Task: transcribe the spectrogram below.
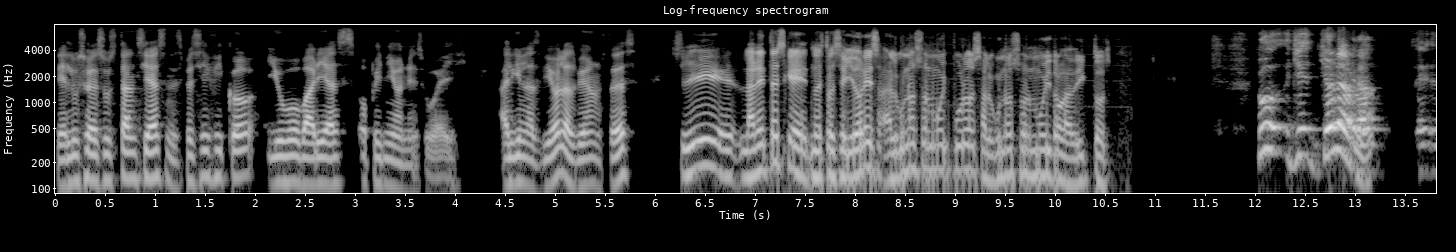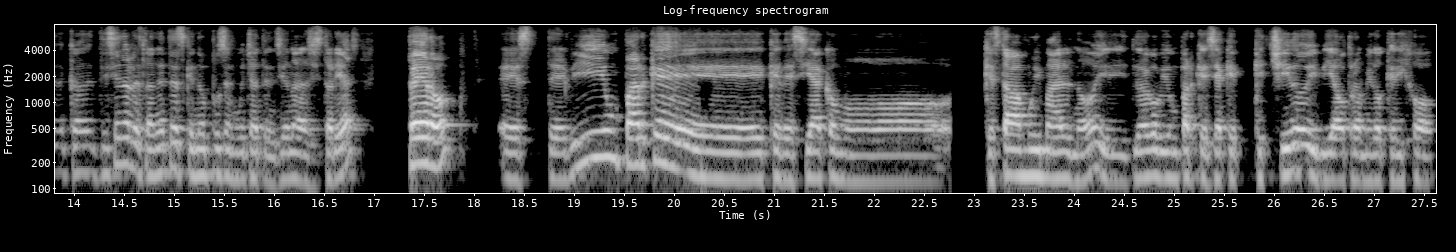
del uso de sustancias en específico, y hubo varias opiniones, güey. ¿Alguien las vio? ¿Las vieron ustedes? Sí, eh, la neta es que nuestros seguidores, algunos son muy puros, algunos son muy drogadictos. Uh, yo, yo la verdad, eh, diciéndoles la neta es que no puse mucha atención a las historias, pero este vi un par que, que decía como que estaba muy mal, ¿no? Y luego vi un par que decía que, que chido y vi a otro amigo que dijo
